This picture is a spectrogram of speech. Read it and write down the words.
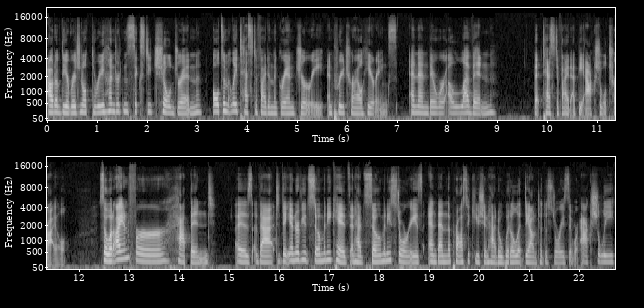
out of the original 360 children ultimately testified in the grand jury and pretrial hearings. And then there were 11 that testified at the actual trial. So, what I infer happened is that they interviewed so many kids and had so many stories, and then the prosecution had to whittle it down to the stories that were actually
